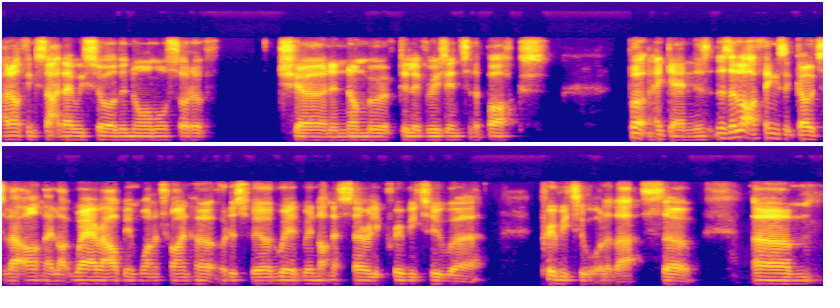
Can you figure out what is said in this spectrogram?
I don't think Saturday we saw the normal sort of churn and number of deliveries into the box but again, there's there's a lot of things that go to that, aren't there? Like where Albion want to try and hurt Huddersfield. We're we're not necessarily privy to uh, privy to all of that. So um,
